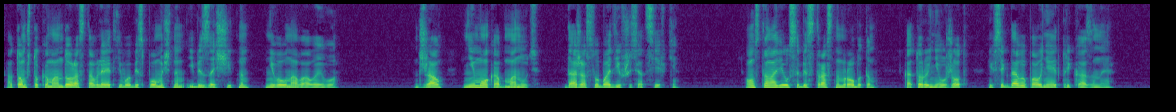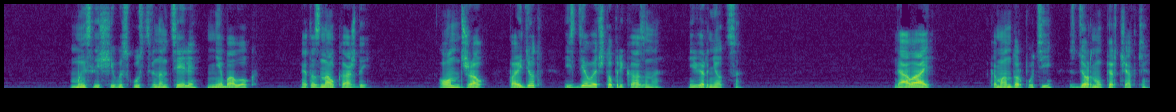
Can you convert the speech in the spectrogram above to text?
о том, что командор оставляет его беспомощным и беззащитным, не волновала его. Джал не мог обмануть, даже освободившись от Севки. Он становился бесстрастным роботом, который не лжет и всегда выполняет приказанное. Мыслящий в искусственном теле не балок. Это знал каждый. Он, Джал, пойдет и сделает, что приказано, и вернется. «Давай!» — командор пути сдернул перчатки.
